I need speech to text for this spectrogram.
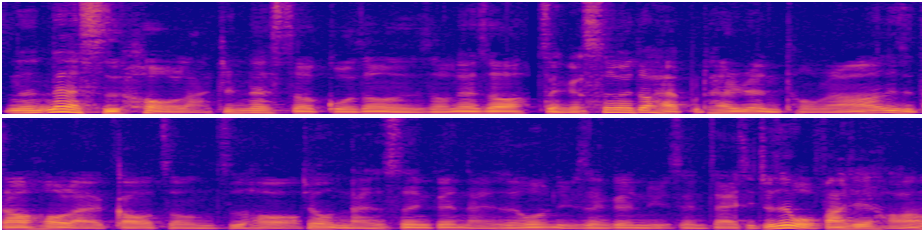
那那时候啦，就那时候国中的时候，那时候整个社会都还不太认同，然后一直到后来高中之后，就男生跟男生或女生跟女生在一起，就是我发现好像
